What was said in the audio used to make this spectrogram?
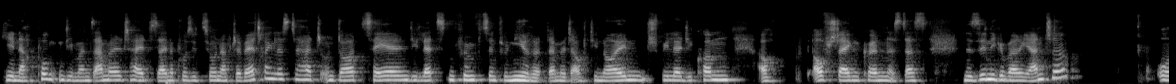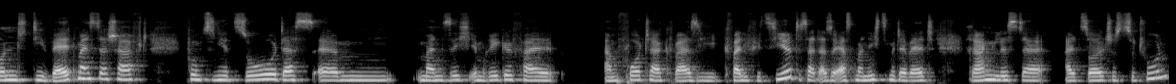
je nach Punkten, die man sammelt, halt seine Position auf der Weltrangliste hat und dort zählen die letzten 15 Turniere, damit auch die neuen Spieler, die kommen, auch aufsteigen können, ist das eine sinnige Variante. Und die Weltmeisterschaft funktioniert so, dass ähm, man sich im Regelfall am Vortag quasi qualifiziert. Das hat also erstmal nichts mit der Weltrangliste als solches zu tun.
